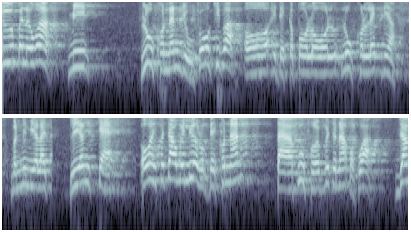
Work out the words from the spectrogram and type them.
ลืมไปเลยว่า มีลูกคนนั้นอยู่ เพราะว่าคิดว่า โอ้ไอเด็กกระโปโลลูกคนเล็กเนี่ย มันไม่มีอะไรเลี้ยงแกะ โอ้ยพระเจ้าไม่เลือกหรอกเด็กคนนั้น แต่ผู้เผยพระชนะบอกว่า ยัง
